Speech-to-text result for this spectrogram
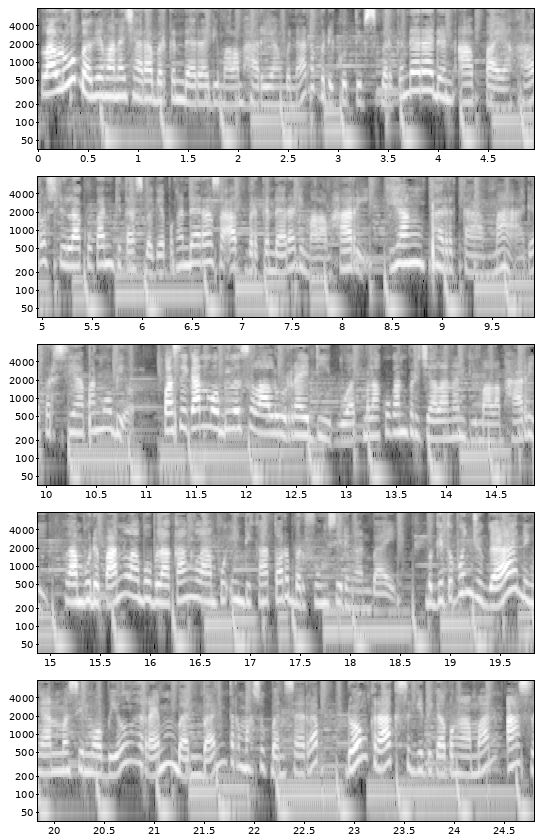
Lalu bagaimana cara berkendara di malam hari yang benar? Berikut tips berkendara dan apa yang harus dilakukan kita sebagai pengendara saat berkendara di malam hari. Yang pertama ada persiapan mobil. Pastikan mobil selalu ready buat melakukan perjalanan di malam hari. Lampu depan, lampu belakang, lampu indikator berfungsi dengan baik. Begitupun juga dengan mesin mobil, rem, ban-ban termasuk ban serep, dongkrak, segitiga pengaman, AC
